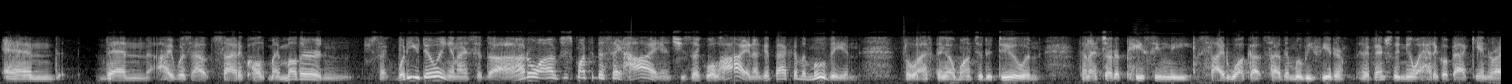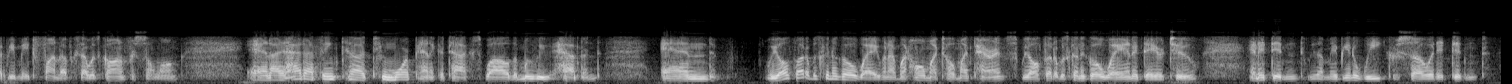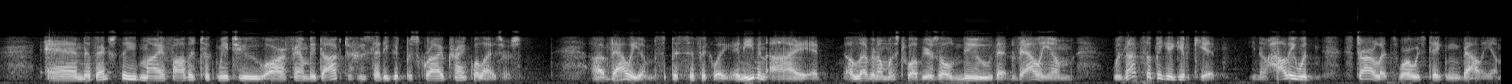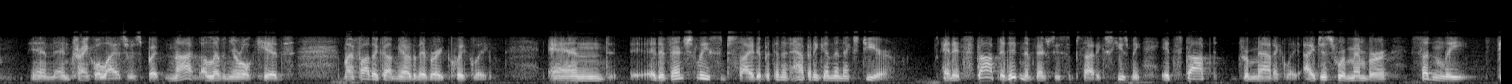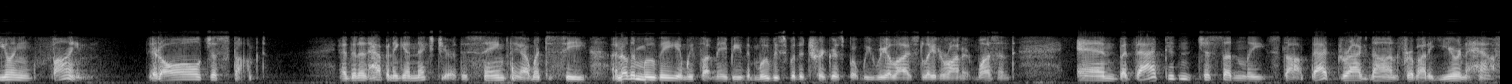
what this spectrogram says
and then I was outside. I called my mother, and she's like, "What are you doing?" And I said, "I don't. I just wanted to say hi." And she's like, "Well, hi." And I'll get back in the movie. And it's the last thing I wanted to do. And then I started pacing the sidewalk outside the movie theater, and eventually knew I had to go back in, or I'd be made fun of because I was gone for so long. And I had, I think, uh, two more panic attacks while the movie happened, and we all thought it was going to go away. When I went home, I told my parents. We all thought it was going to go away in a day or two, and it didn't. We thought maybe in a week or so, and it didn't. And eventually, my father took me to our family doctor who said he could prescribe tranquilizers, uh, Valium specifically. And even I, at 11, almost 12 years old, knew that Valium was not something I give a kid. You know, Hollywood starlets were always taking Valium and, and tranquilizers, but not 11 year old kids. My father got me out of there very quickly. And it eventually subsided, but then it happened again the next year. And it stopped. It didn't eventually subside, excuse me. It stopped dramatically. I just remember suddenly feeling fine. It all just stopped. And then it happened again next year. The same thing. I went to see another movie, and we thought maybe the movies were the triggers, but we realized later on it wasn't. And but that didn't just suddenly stop. That dragged on for about a year and a half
